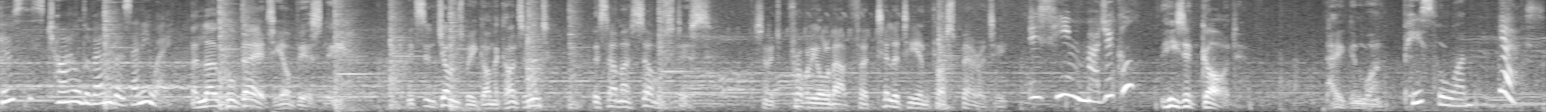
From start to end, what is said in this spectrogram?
Who's this Child of Embers anyway? A local deity, obviously. It's St. John's Week on the continent, the summer solstice. So it's probably all about fertility and prosperity. Is he magical? He's a god. Pagan one. Peaceful one. Yes.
